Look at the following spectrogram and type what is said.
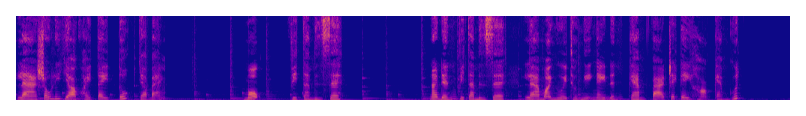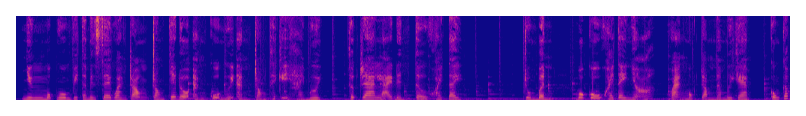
là 6 lý do khoai tây tốt cho bạn. 1. Vitamin C Nói đến vitamin C là mọi người thường nghĩ ngay đến cam và trái cây họ cam quýt nhưng một nguồn vitamin C quan trọng trong chế độ ăn của người Anh trong thế kỷ 20 thực ra lại đến từ khoai tây. Trung bình, một củ khoai tây nhỏ khoảng 150 g cung cấp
